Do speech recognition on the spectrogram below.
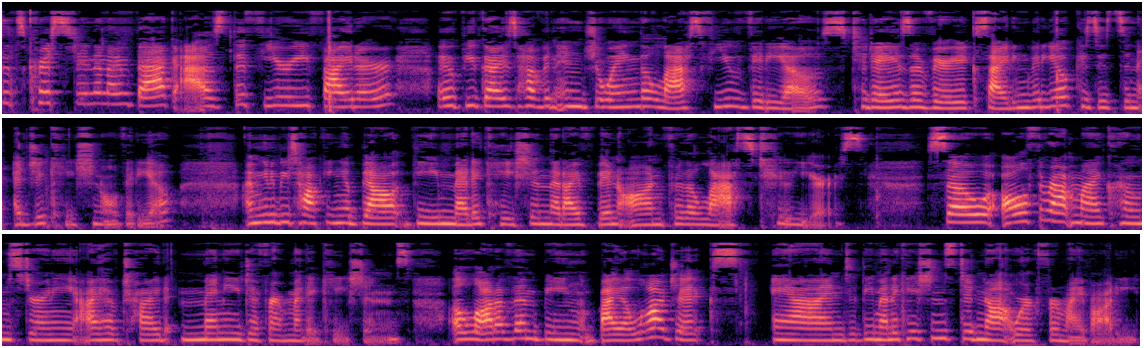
it's Kristen and I'm back as the Furey Fighter. I hope you guys have been enjoying the last few videos. Today is a very exciting video because it's an educational video. I'm going to be talking about the medication that I've been on for the last two years. So all throughout my Crohn's journey, I have tried many different medications, a lot of them being biologics, and the medications did not work for my body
